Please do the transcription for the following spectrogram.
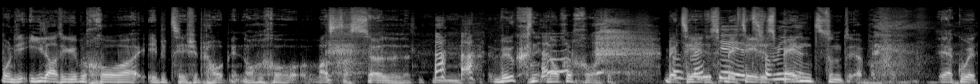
wo ich die Einladung bekommen habe, ich bin zuerst überhaupt nicht nachgekommen, was das soll. Wirklich nicht nachgekommen. Mercedes, Mercedes-Benz und, ja gut.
